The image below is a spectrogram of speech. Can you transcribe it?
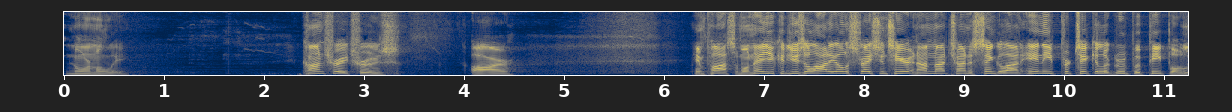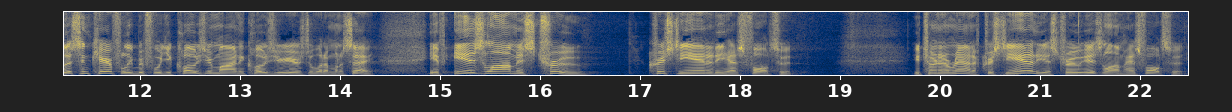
normally. Contrary truths are impossible. Now, you could use a lot of illustrations here, and I'm not trying to single out any particular group of people. Listen carefully before you close your mind and close your ears to what I'm going to say. If Islam is true, Christianity has falsehood. You turn it around. If Christianity is true, Islam has falsehood.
